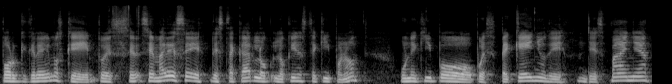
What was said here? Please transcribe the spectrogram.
porque creemos que pues, se, se merece destacar lo, lo, que hizo este equipo, ¿no? Un equipo pues pequeño de, de España,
